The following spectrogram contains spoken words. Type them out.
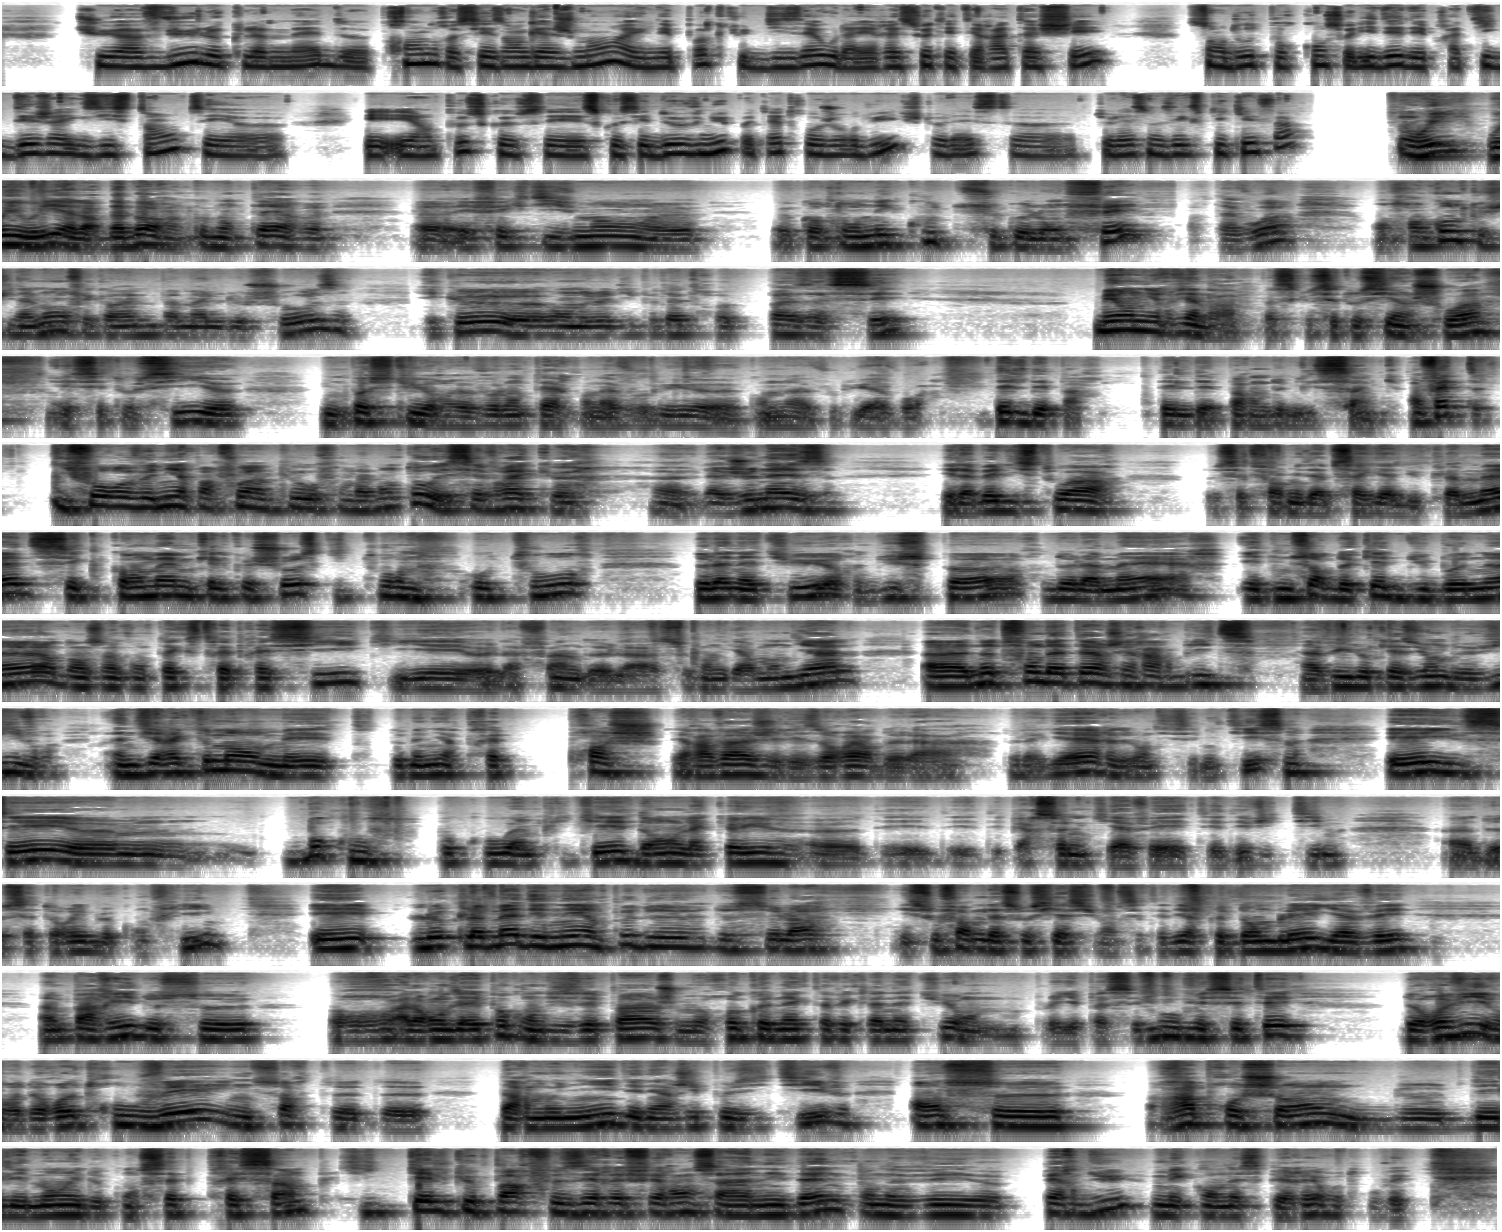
as vu le Club Med prendre ses engagements? À une époque, tu le disais, où la RSE t'était rattachée, sans doute pour consolider des pratiques déjà existantes et, euh, un peu ce que c'est ce devenu peut-être aujourd'hui. Je te laisse, te laisse nous expliquer ça. Oui, oui, oui. Alors d'abord un commentaire. Euh, effectivement, euh, quand on écoute ce que l'on fait par ta voix, on se rend compte que finalement on fait quand même pas mal de choses et que euh, on ne le dit peut-être pas assez, mais on y reviendra parce que c'est aussi un choix et c'est aussi une posture volontaire qu'on a voulu qu'on a voulu avoir dès le départ, dès le départ en 2005. En fait, il faut revenir parfois un peu aux fondamentaux et c'est vrai que la genèse et la belle histoire de cette formidable saga du Club Med, c'est quand même quelque chose qui tourne autour de la nature, du sport, de la mer et d'une sorte de quête du bonheur dans un contexte très précis qui est euh, la fin de la Seconde Guerre mondiale. Euh, notre fondateur Gérard Blitz avait eu l'occasion de vivre indirectement, mais de manière très proche, les ravages et les horreurs de la, guerre et de l'antisémitisme, et il s'est euh, beaucoup beaucoup impliqué dans l'accueil euh, des, personnes qui avaient été des victimes euh, de cet horrible conflit. Et le Club Med est né un peu de, cela, et sous forme d'association. C'est-à-dire que d'emblée, il y avait un pari de se... Alors à l'époque, on disait pas je me reconnecte avec la nature, on n'employait pas ces mots, mais c'était de revivre, de retrouver une sorte d'harmonie, d'énergie positive en se rapprochant d'éléments et de concepts très simples qui quelque part faisaient référence à un Éden qu'on avait euh, perdu mais qu'on espérait retrouver.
